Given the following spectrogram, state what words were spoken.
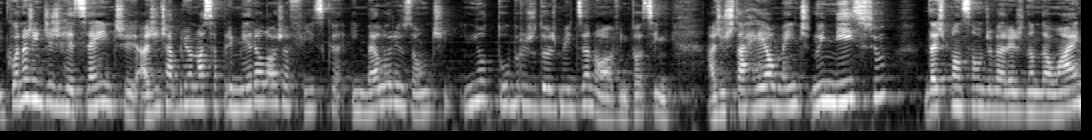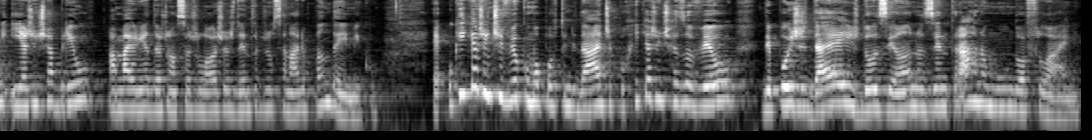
E quando a gente diz recente, a gente abriu nossa primeira loja física em Belo Horizonte em outubro de 2019. Então, assim, a gente está realmente no início da expansão de varejo da Wine e a gente abriu a maioria das nossas lojas dentro de um cenário pandêmico. É, o que, que a gente viu como oportunidade? Por que, que a gente resolveu, depois de 10, 12 anos, entrar no mundo offline?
